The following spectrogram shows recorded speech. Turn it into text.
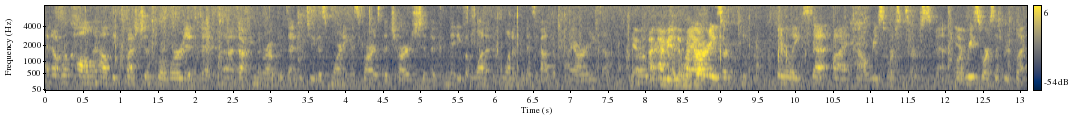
I don't recall how the questions were worded that uh, Dr. Monroe presented to you this morning as far as the charge to the committee, but one, one of them is about the priorities of the Yeah, I- I program. mean, And there were very- priorities are clearly set by how resources are spent, or resources reflect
